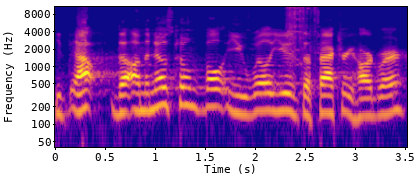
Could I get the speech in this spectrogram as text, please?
The, on the nose cone bolt, you will use the factory hardware.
